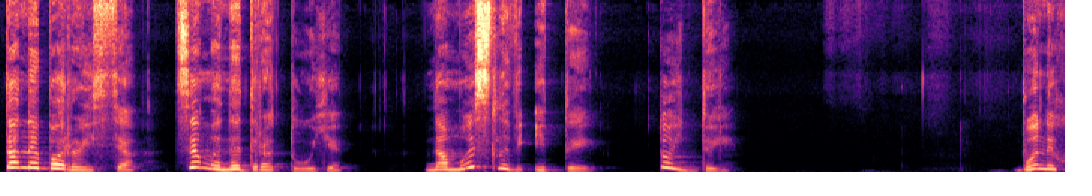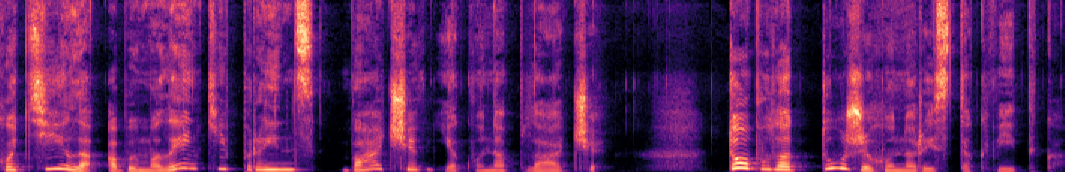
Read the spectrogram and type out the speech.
Та не барися, це мене дратує. Намислив іти, то йди. Бо не хотіла, аби маленький принц бачив, як вона плаче. То була дуже гонориста квітка.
